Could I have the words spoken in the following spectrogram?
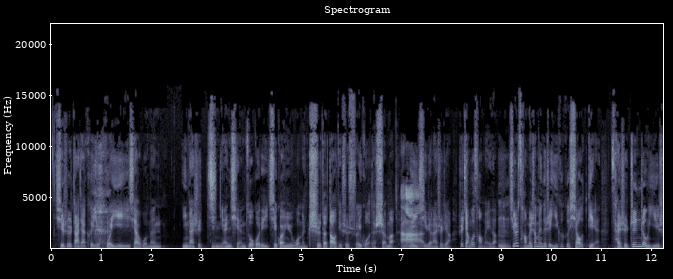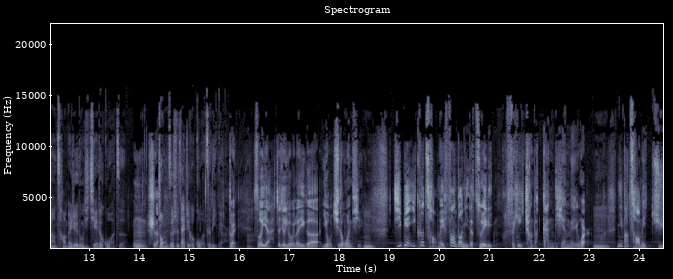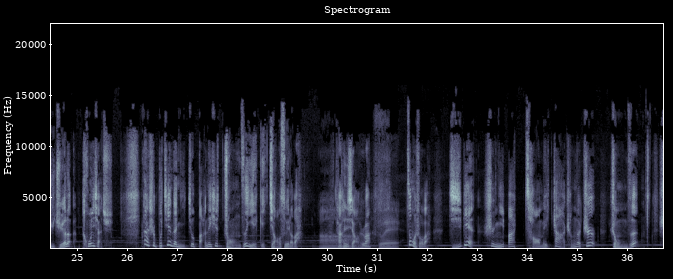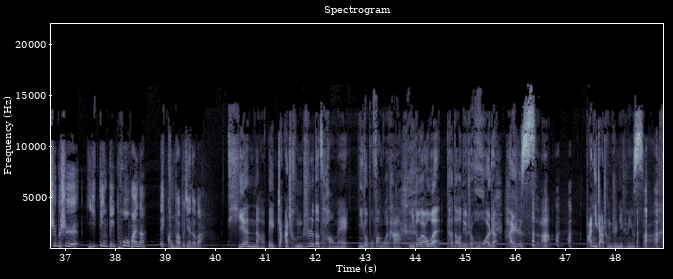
其实大家可以回忆一下，我们应该是几年前做过的一期关于我们吃的到底是水果的什么、啊那一期，原来是这样，是讲过草莓的。嗯其实草莓上面的这一个个小点，才是真正意义上草莓这个东西结的果子，嗯，是的，种子是在这个果子里边。对。所以啊，这就有了一个有趣的问题：嗯即便一颗草莓放到你的嘴里，非常的甘甜美味儿，嗯，你把草莓咀嚼了吞下去，但是不见得你就把那些种子也给嚼碎了吧？啊，它很小，是吧？对，这么说吧，即便是你把草莓榨成了汁，种子是不是一定被破坏呢？哎，恐怕不见得吧。天哪！被榨成汁的草莓，你都不放过它，你都要问它到底是活着还是死了。把你榨成汁，你肯定死了。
